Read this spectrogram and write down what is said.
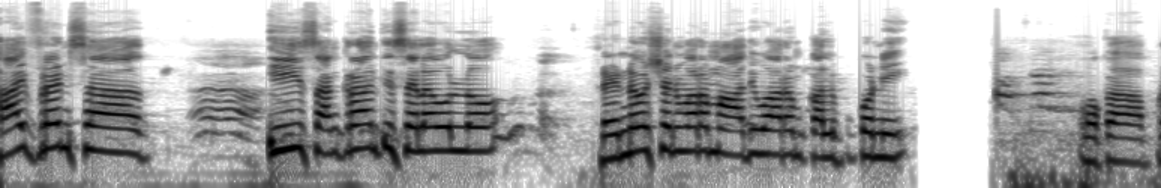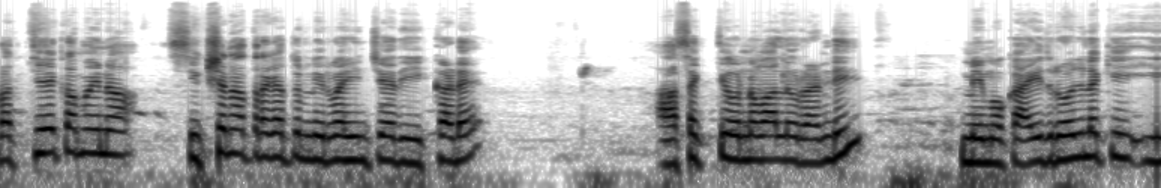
హాయ్ ఫ్రెండ్స్ ఈ సంక్రాంతి సెలవుల్లో రెండవ శనివారం ఆదివారం కలుపుకొని ఒక ప్రత్యేకమైన శిక్షణ తరగతులు నిర్వహించేది ఇక్కడే. ఆసక్తి ఉన్న వాళ్ళు రండి. మేము ఒక ఐదు రోజులకి ఈ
